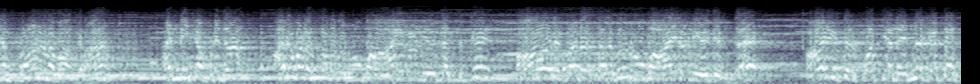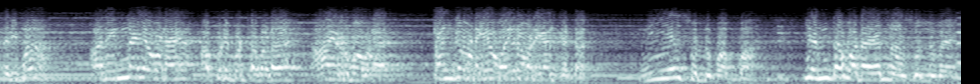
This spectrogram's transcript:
என் பிராணனை வாங்குறான். அன்னைக்கு அப்படிதான் அறுவடை செலவு ரூபாய் ஆயிரம் எழுதுறதுக்கு ஆறு வட செலவு ரூபாய் ஆயிரம் எழுதியிருந்த. ஆடிட்டர் பார்த்து என்ன கேட்டார் தெரியுமா? அது இன்னைய வடை? அப்படிப்பட்ட வடை. ஆயிரம் ரூபாய் வடை. தங்க வடையா வைர வடையான்னு கேட்டார். நீயே சொல்லு பாப்பா. எந்த வடைன்னு நான் சொல்லுவேன்.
